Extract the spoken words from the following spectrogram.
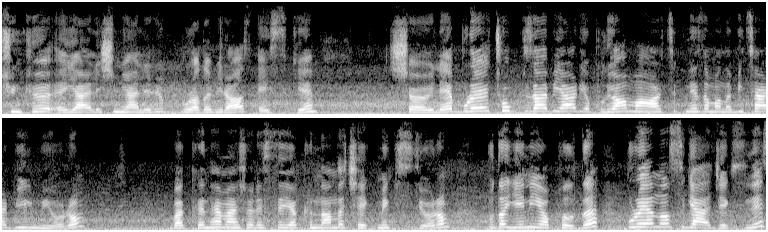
Çünkü e, yerleşim yerleri burada biraz eski. Şöyle. Buraya çok güzel bir yer yapılıyor ama artık ne zamana biter bilmiyorum. Bakın hemen şöyle size yakından da çekmek istiyorum. Bu da yeni yapıldı. Buraya nasıl geleceksiniz?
